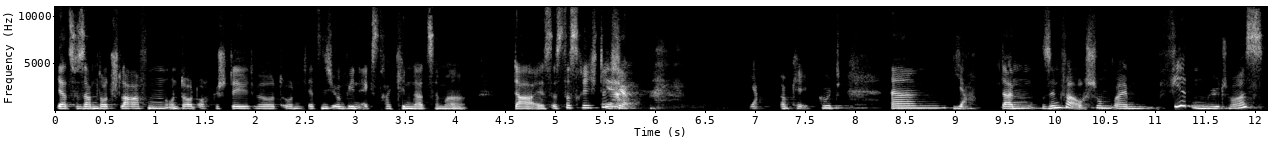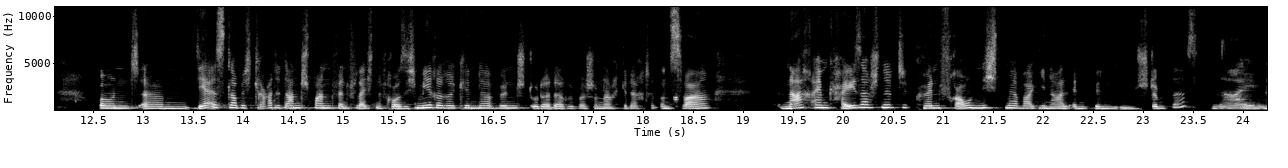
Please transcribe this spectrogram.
ja zusammen dort schlafen und dort auch gestillt wird und jetzt nicht irgendwie ein extra Kinderzimmer da ist. Ist das richtig? Ja. Ja, okay, gut. Ähm, ja, dann sind wir auch schon beim vierten Mythos. Und ähm, der ist, glaube ich, gerade dann spannend, wenn vielleicht eine Frau sich mehrere Kinder wünscht oder darüber schon nachgedacht hat. Und zwar nach einem Kaiserschnitt können Frauen nicht mehr vaginal entbinden. Stimmt das? Nein,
